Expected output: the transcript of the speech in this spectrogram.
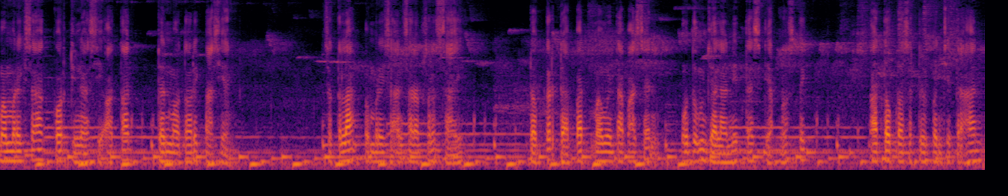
memeriksa koordinasi otot dan motorik pasien. Setelah pemeriksaan saraf selesai, dokter dapat meminta pasien untuk menjalani tes diagnostik atau prosedur pencitraan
